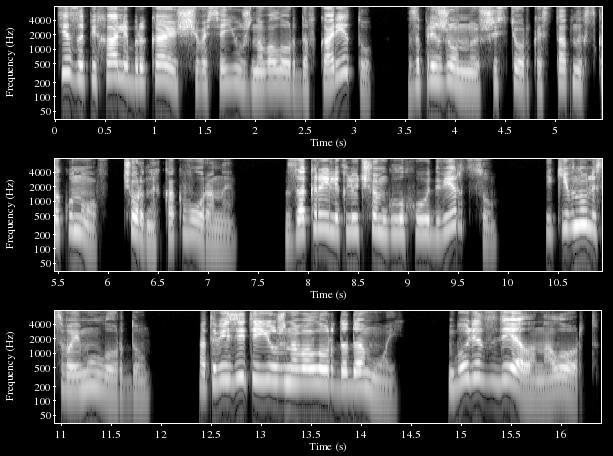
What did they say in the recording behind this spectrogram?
Те запихали брыкающегося южного лорда в карету запряженную шестеркой статных скакунов, черных как вороны, закрыли ключом глухую дверцу и кивнули своему лорду. «Отвезите южного лорда домой». «Будет сделано, лорд».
